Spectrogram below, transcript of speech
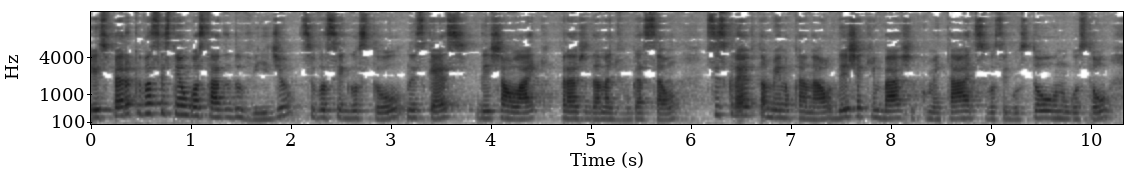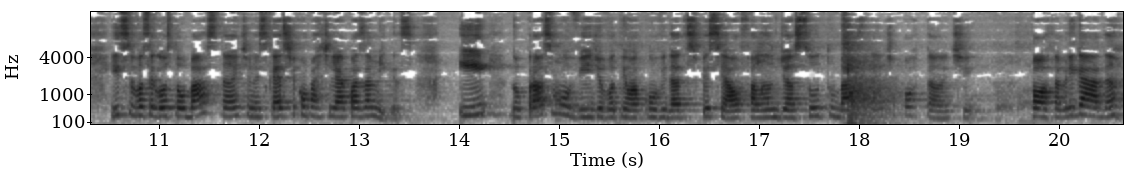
Eu espero que vocês tenham gostado do vídeo. Se você gostou, não esquece de deixar um like para ajudar na divulgação. Se inscreve também no canal, deixa aqui embaixo no comentário se você gostou ou não gostou. E se você gostou bastante, não esquece de compartilhar com as amigas. E no próximo vídeo eu vou ter uma convidada especial falando de um assunto bastante importante. Porta, obrigada!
